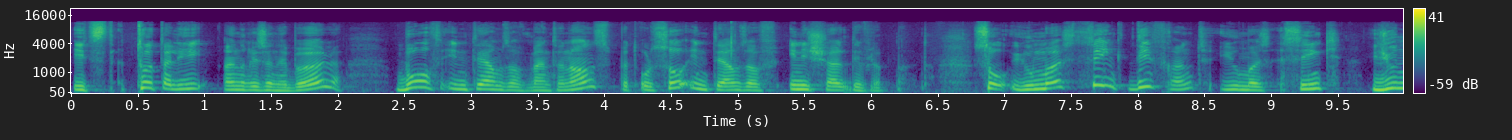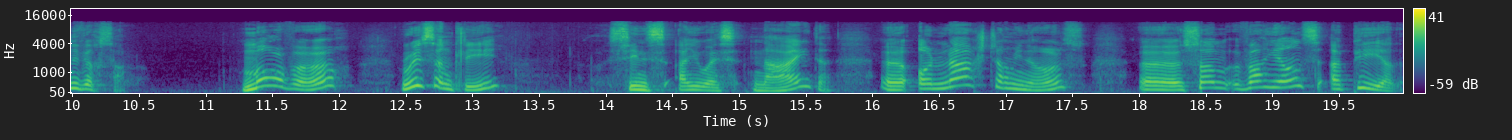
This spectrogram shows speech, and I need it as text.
it's totally unreasonable both in terms of maintenance but also in terms of initial development. So you must think different, you must think universal. Moreover, recently, since iOS 9, uh, on large terminals uh, some variants appeared.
